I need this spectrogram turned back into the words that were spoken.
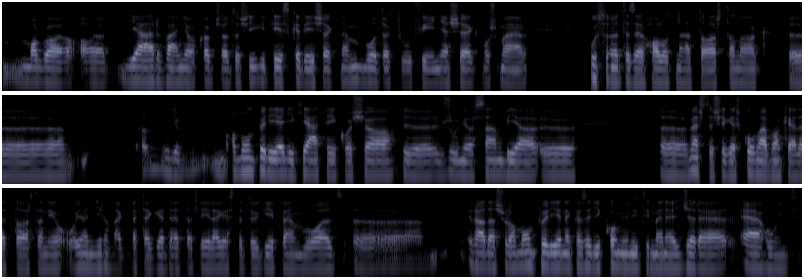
maga a járványjal kapcsolatos intézkedések nem voltak túl fényesek, most már 25 ezer halottnál tartanak. Ugye a Montpellier egyik játékosa, Junior Sambia, ő mesterséges kómában kellett tartani, olyannyira megbetegedett, tehát lélegeztetőgépen volt. Ráadásul a Montpelliernek az egyik community menedzsere elhunyt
